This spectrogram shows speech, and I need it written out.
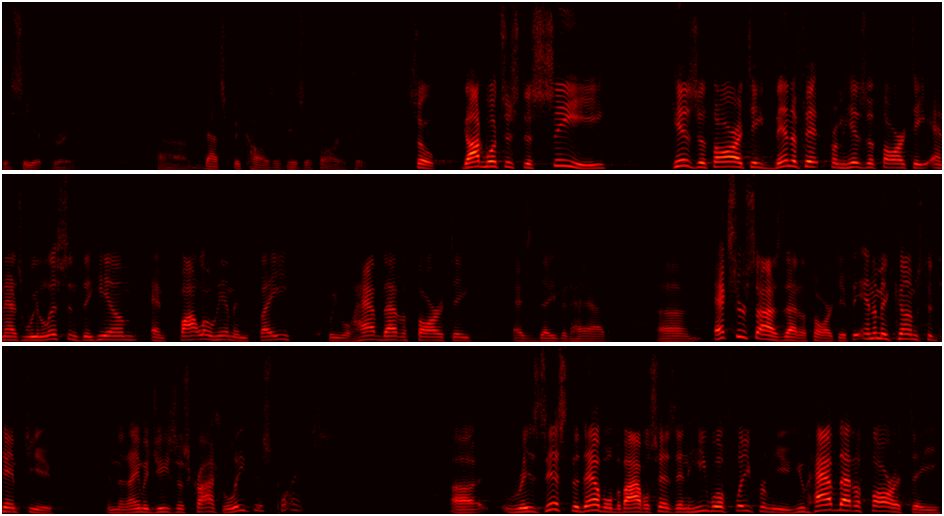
to see it through. Uh, that's because of His authority. So God wants us to see His authority, benefit from His authority, and as we listen to Him and follow Him in faith, we will have that authority as David had. Um, exercise that authority. If the enemy comes to tempt you, in the name of Jesus Christ, leave this place. Uh, resist the devil, the Bible says, and he will flee from you. You have that authority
